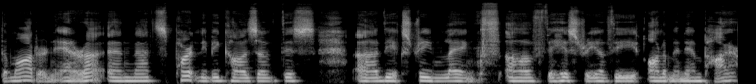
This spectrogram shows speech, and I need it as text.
the modern era, and that's partly because of this uh, the extreme length of the history of the Ottoman Empire.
